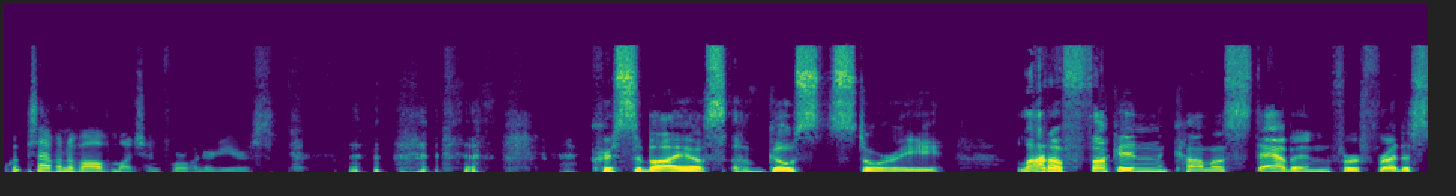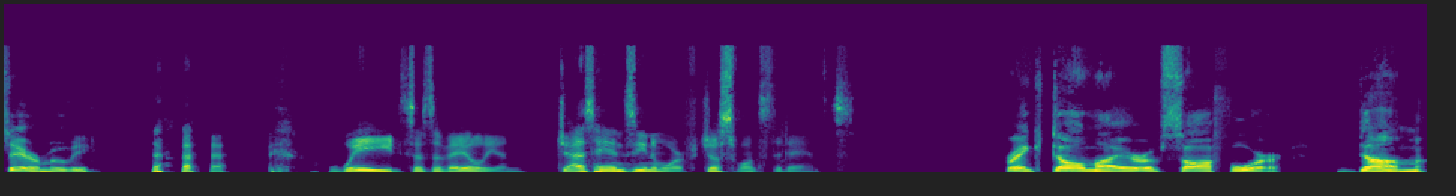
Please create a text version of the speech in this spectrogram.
quips haven't evolved much in 400 years. Chris Ceballos of Ghost Story. Lot of fucking, comma, stabbing for Fred Astaire movie. Wade says of Alien, Jazz Hand Xenomorph just wants to dance. Frank Dahlmeyer of Saw 4. Dumb,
